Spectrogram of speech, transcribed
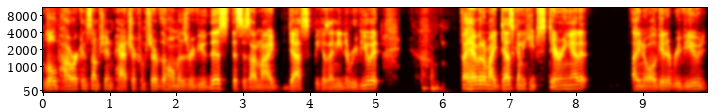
low power consumption. Patrick from ServeTheHome has reviewed this. This is on my desk because I need to review it. If I have it on my desk and I keep staring at it, I know I'll get it reviewed.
